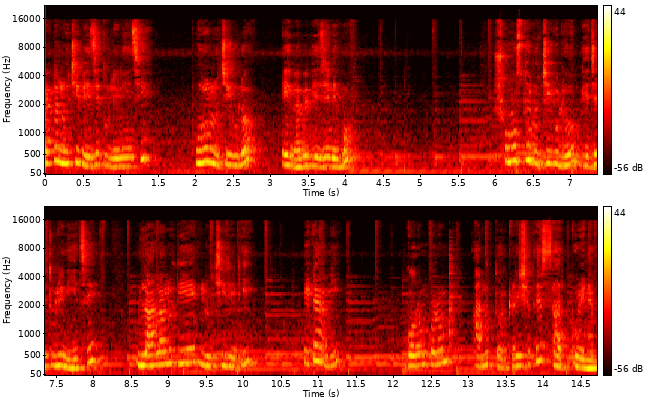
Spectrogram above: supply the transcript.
কয়েকটা লুচি ভেজে তুলে নিয়েছি। পুরো লুচিগুলো এইভাবে ভেজে নেব। সমস্ত লুচিগুলো ভেজে তুলে নিয়েছি। লাল আলু দিয়ে লুচি রেডি এটা আমি গরম গরম আলুর তরকারির সাথে সার্ভ করে নেব।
